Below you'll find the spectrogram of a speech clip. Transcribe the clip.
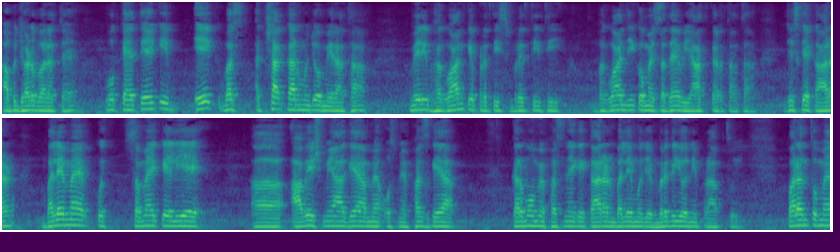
अब जड़ भरत है, वो कहते हैं कि एक बस अच्छा कर्म जो मेरा था, मेरी भगवान के प्रति स्मृति थी। भगवान जी को मैं सदैव याद करता था, जिसके कारण भले मैं कुछ समय के लिए आवेश में आ गया, मैं उसमें फंस गया, कर्मों में फंसने के कारण भले मुझे मृग योनि प्राप्त हुई। परंतु मैं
